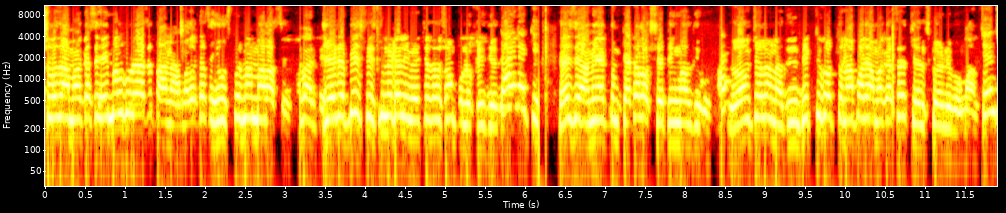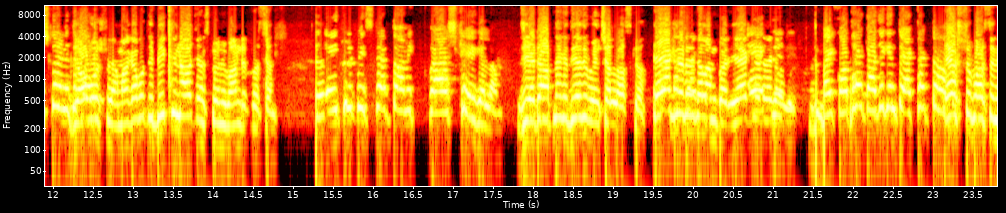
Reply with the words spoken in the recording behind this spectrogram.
আসলে যে আমার কাছে এই মালগুলো আছে তা না আমাদের কাছে হিউজ পরিমাণ মাল আছে। পারবে। যে এটা বিশ পিস নিলে ডেলিভারি চার্জ সম্পূর্ণ ফ্রি দিয়ে তাই নাকি? এই যে আমি একদম ক্যাটালগ সেটিং মাল দিব। রং চলে না যদি বিক্রি করতে না পারে আমার কাছে চেঞ্জ করে নিব মাল। চেঞ্জ করে নিতে অবশ্যই আমার কাছে বিক্রি না চেঞ্জ করে নিব হান্ড্রেড পার্সেন্ট এই থ্রি পিসটার তো আমি ক্রাশ খেয়ে গেলাম। জি এটা আপনাকে দিয়ে দিব ইনশাল্লাহ আজকে। এক রেটের কালাম করি এক রেটের ভাই কথায় কাজে কিন্তু এক থাকতে হবে। একশো পার্সেন্ট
